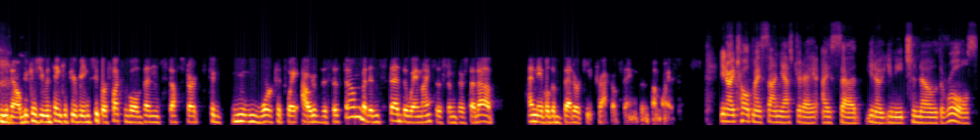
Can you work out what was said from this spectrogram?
you know because you would think if you're being super flexible then stuff starts to work its way out of the system but instead the way my systems are set up i'm able to better keep track of things in some ways. You know i told my son yesterday i said you know you need to know the rules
